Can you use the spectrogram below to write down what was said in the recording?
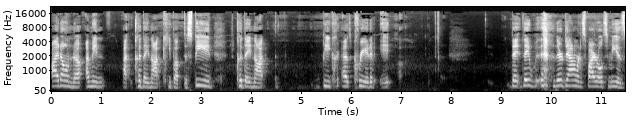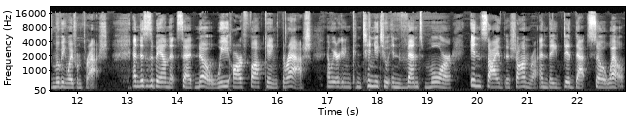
I don't know. I mean, I- could they not keep up the speed? Could they not be cr- as creative? It, they they their downward spiral to me is moving away from thrash. And this is a band that said, "No, we are fucking thrash and we are going to continue to invent more inside the genre." And they did that so well.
